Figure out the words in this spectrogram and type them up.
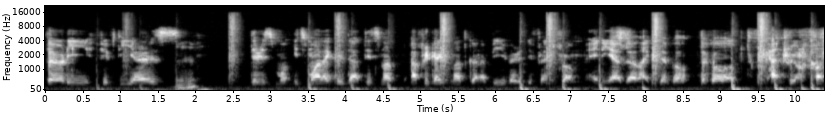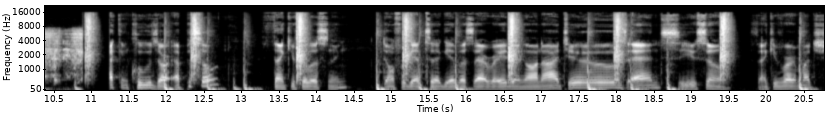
30, 50 years, mm-hmm. there is more. It's more likely that it's not Africa is not gonna be very different from any other like develop, developed country or continent. That concludes our episode. Thank you for listening. Don't forget to give us that rating on iTunes and see you soon. Thank you very much.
